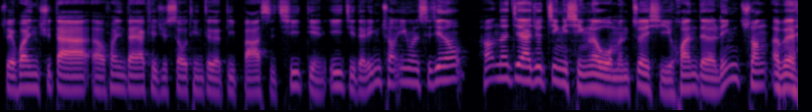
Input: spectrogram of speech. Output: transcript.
所以欢迎去大家呃，欢迎大家可以去收听这个第八十七点一集的临床英文时间哦。好，那接下来就进行了我们最喜欢的临床呃，不对，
